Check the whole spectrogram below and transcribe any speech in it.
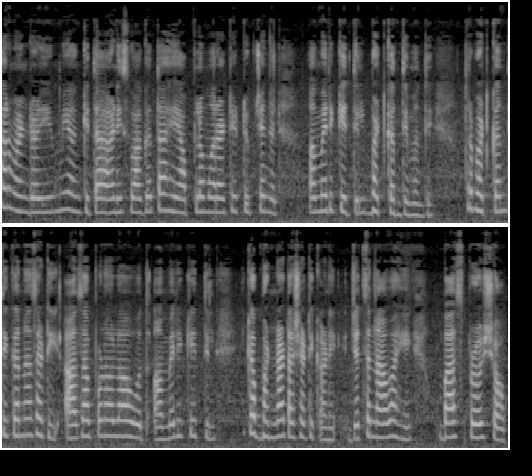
नमस्कार मंडळी मी अंकिता आणि स्वागत आहे आपलं मराठी यूट्यूब चॅनल अमेरिकेतील भटकंतीमध्ये. तर भटकंती करण्यासाठी आज आपण आलो आहोत अमेरिकेतील एका भन्नाट अशा ठिकाणी ज्याचं नाव आहे बास्प्रो शॉप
